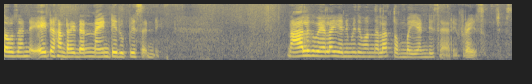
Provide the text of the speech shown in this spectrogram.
thousand eight hundred and ninety rupees అండి. నాలుగు వేల ఎనిమిది వందల తొంభై అండి శారీ ప్రైస్ వచ్చేసి.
